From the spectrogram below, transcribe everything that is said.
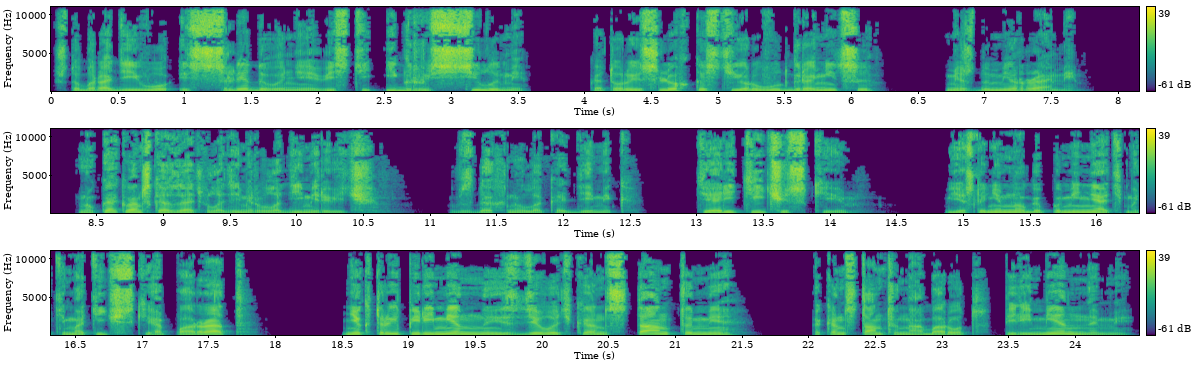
чтобы ради его исследования вести игры с силами, которые с легкостью рвут границы между мирами?» «Ну как вам сказать, Владимир Владимирович?» — вздохнул академик. «Теоретически если немного поменять математический аппарат, некоторые переменные сделать константами, а константы, наоборот, переменными,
